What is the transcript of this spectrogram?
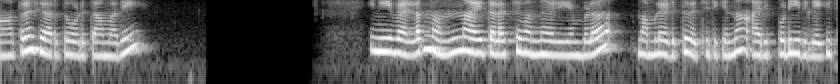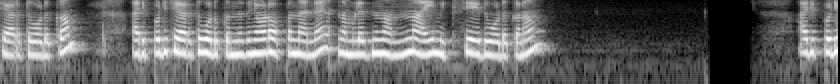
മാത്രം ചേർത്ത് കൊടുത്താൽ മതി. ഇനി വെള്ളം നന്നായി തിളച്ച് വന്നു കഴിയുമ്പോൾ നമ്മൾ എടുത്തു വെച്ചിരിക്കുന്ന അരിപ്പൊടി ഇതിലേക്ക് ചേർത്ത് കൊടുക്കാം. അരിപ്പൊടി ചേർത്ത് കൊടുക്കുന്നതിനോടൊപ്പം തന്നെ നമ്മളിത് നന്നായി മിക്സ് ചെയ്ത് കൊടുക്കണം. അരിപ്പൊടി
